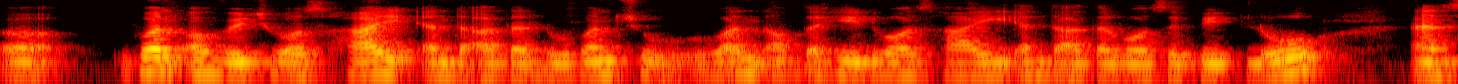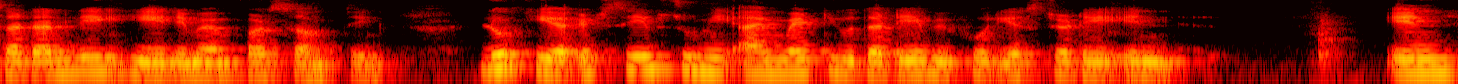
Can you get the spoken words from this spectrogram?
Uh, one of which was high and the other low. One, shoe, one of the heel was high and the other was a bit low and suddenly he remembered something. Look here, it seems to me I met you the day before yesterday in in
